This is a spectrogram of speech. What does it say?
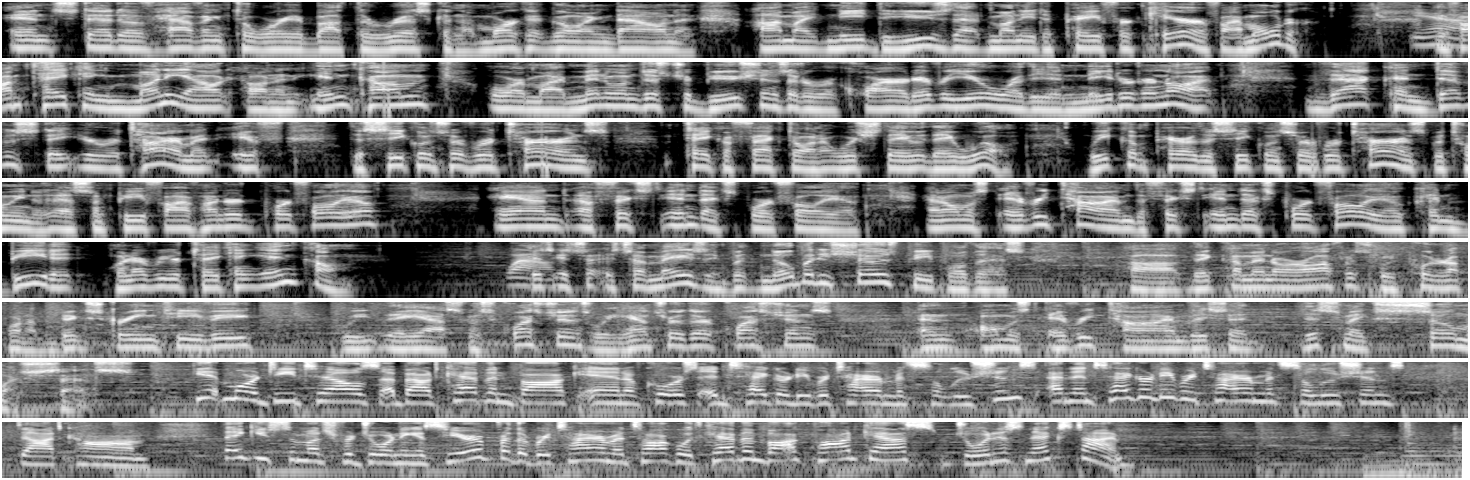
instead of having to worry about the risk and the market going down. And I might need to use that money to pay for care if I'm older. Yeah. If I'm taking money out on an income or my minimum distributions that are required every year, whether you need it or not, that can devastate your retirement if the sequence of returns take effect on it, which they, they will. We compare the sequence of returns between the S&P 500 portfolio and a fixed index portfolio. And almost every time the fixed index portfolio can beat it whenever you're taking income. Wow. It's, it's, it's amazing, but nobody shows people this. Uh, they come into our office, we put it up on a big screen TV. We, they ask us questions, we answer their questions, and almost every time they said, This makes so much sense. Get more details about Kevin Bach and, of course, Integrity Retirement Solutions at integrityretirementsolutions.com. Thank you so much for joining us here for the Retirement Talk with Kevin Bach podcast. Join us next time.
